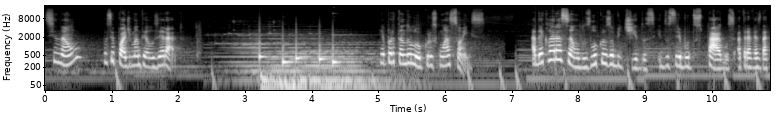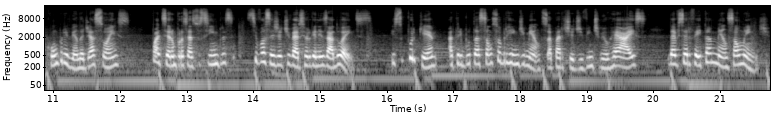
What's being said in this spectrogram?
Se não, você pode mantê-lo zerado. Reportando lucros com ações. A declaração dos lucros obtidos e dos tributos pagos através da compra e venda de ações pode ser um processo simples se você já tiver se organizado antes. Isso porque a tributação sobre rendimentos a partir de 20 mil reais deve ser feita mensalmente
